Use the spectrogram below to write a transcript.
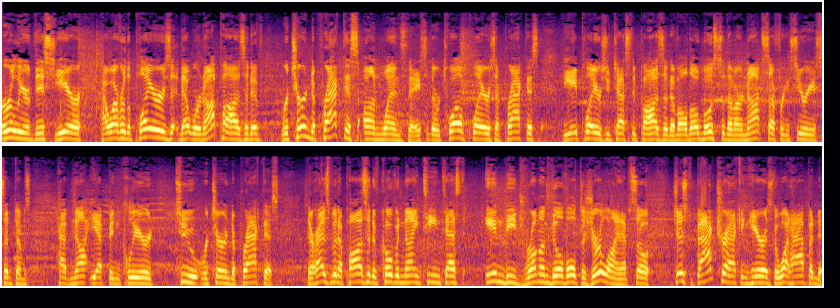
earlier this year. However, the players that were not positive returned to practice on Wednesday. So there were 12 players at practice. The eight players who tested positive, although most of them are not suffering serious symptoms, have not yet been cleared to return to practice. There has been a positive COVID 19 test in the Drummondville Voltigeur lineup. So, just backtracking here as to what happened.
